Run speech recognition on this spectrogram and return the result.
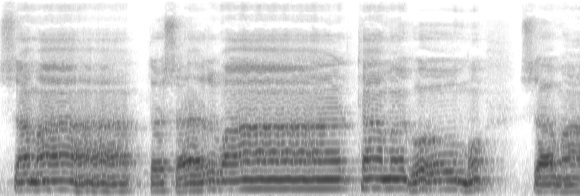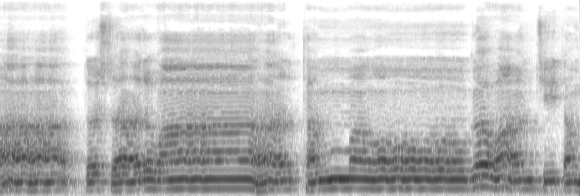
समाप्तसर्वार्थमगोमो समाप्तसर्वार्थं ममोघवाञ्छितं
